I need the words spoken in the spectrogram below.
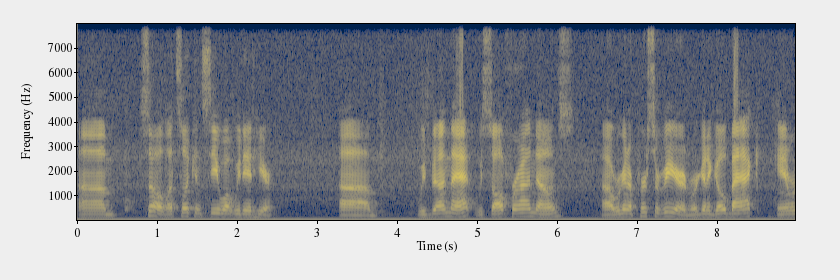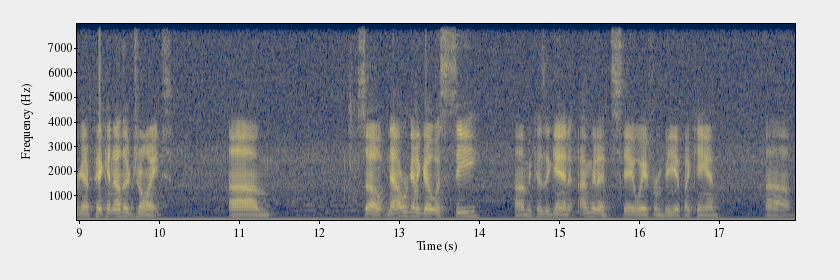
Um, so let's look and see what we did here. Um, we've done that. We solved for unknowns. Uh, we're going to persevere and we're going to go back and we're going to pick another joint. Um, so now we're going to go with C uh, because again I'm going to stay away from B if I can. Um,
